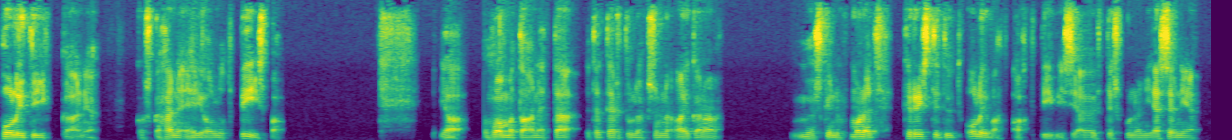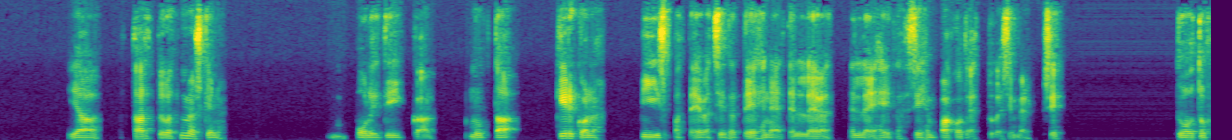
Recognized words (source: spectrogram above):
politiikkaan, ja, koska hän ei ollut piispa. Ja huomataan, että, että Tertulianuksen aikana myöskin monet kristityt olivat aktiivisia yhteiskunnan jäseniä ja tarttuivat myöskin politiikkaan, mutta kirkon piispat eivät sitä tehneet, ellei, ellei heitä siihen pakotettu esimerkiksi tuotu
